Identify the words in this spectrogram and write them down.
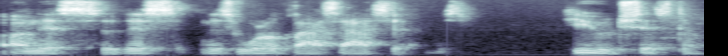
on this this this world class asset, this huge system.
